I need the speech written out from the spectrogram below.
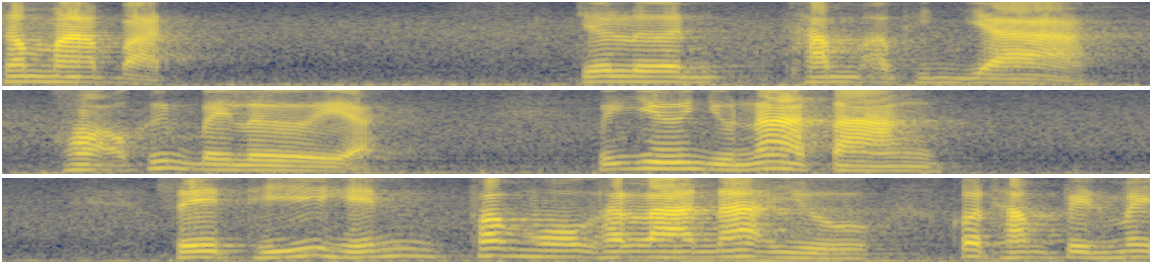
สมาบัติ เจริญทำอภิญญาเหาะขึ้นไปเลยอะ ไปยืนอยู่หน้าต่าง เศรษฐีเห็นพระโมคคัลลานะอยู่ ก็ทำเป็นไม่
